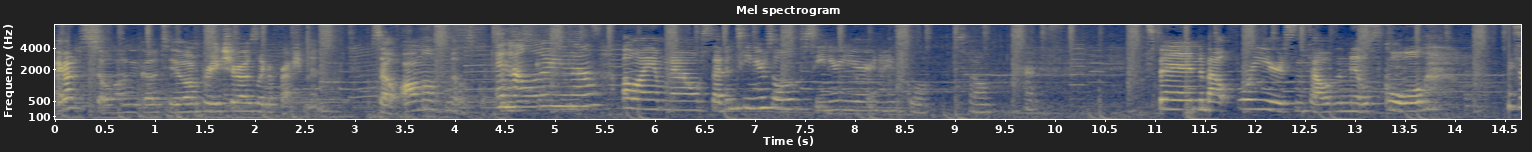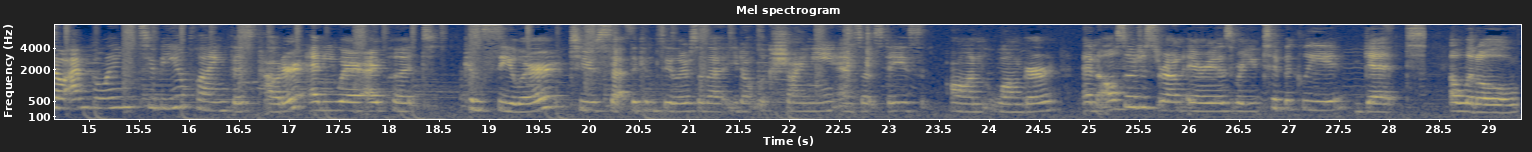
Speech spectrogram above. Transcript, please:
I got it so long ago too. I'm pretty sure I was like a freshman. So almost middle school. So And I'm how old are you now? Oh, I am now 17 years old, senior year in high school. So it's been about four years since I was in middle school. So I'm going to be applying this powder anywhere I put concealer to set the concealer so that you don't look shiny and so it stays on longer. And also just around areas where you typically get a little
